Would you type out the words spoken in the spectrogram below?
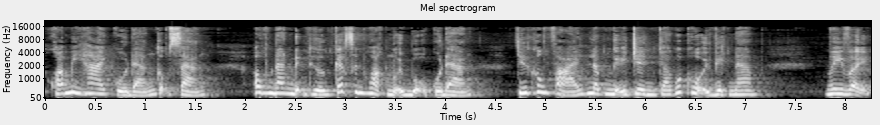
khóa 12 của Đảng Cộng sản, ông đang định hướng các sinh hoạt nội bộ của Đảng, chứ không phải lập nghị trình cho Quốc hội Việt Nam. Vì vậy,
